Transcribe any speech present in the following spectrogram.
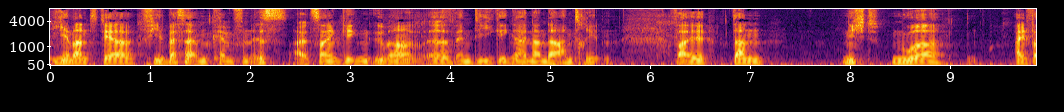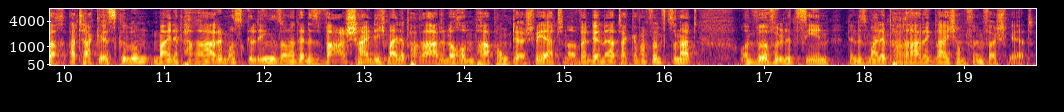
jemand, der viel besser im Kämpfen ist als sein Gegenüber, äh, wenn die gegeneinander antreten. Weil dann nicht nur einfach Attacke ist gelungen, meine Parade muss gelingen, sondern dann ist wahrscheinlich meine Parade noch um ein paar Punkte erschwert. Na, wenn der eine Attacke von 15 hat und würfelt eine 10, dann ist meine Parade gleich um 5 erschwert.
